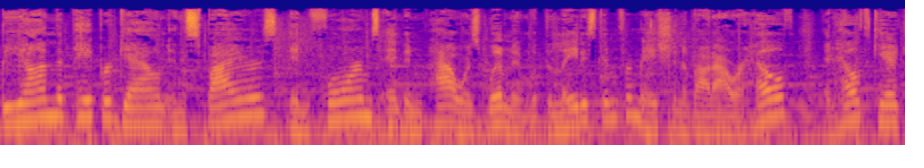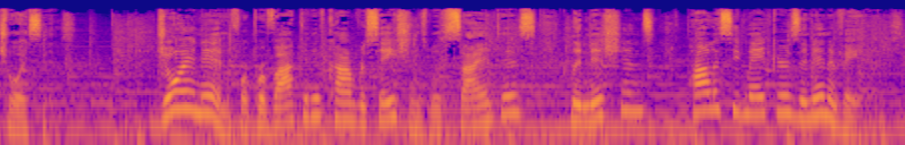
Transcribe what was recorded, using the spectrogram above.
Beyond the Paper Gown inspires, informs, and empowers women with the latest information about our health and healthcare choices. Join in for provocative conversations with scientists, clinicians, policymakers, and innovators.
